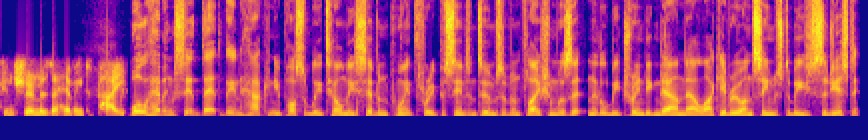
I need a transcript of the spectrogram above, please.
consumers are having to pay. Well, having said that, then how can you possibly tell me 7.3% in terms of inflation was it, and it'll be trending down now, like everyone seems to be suggesting?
